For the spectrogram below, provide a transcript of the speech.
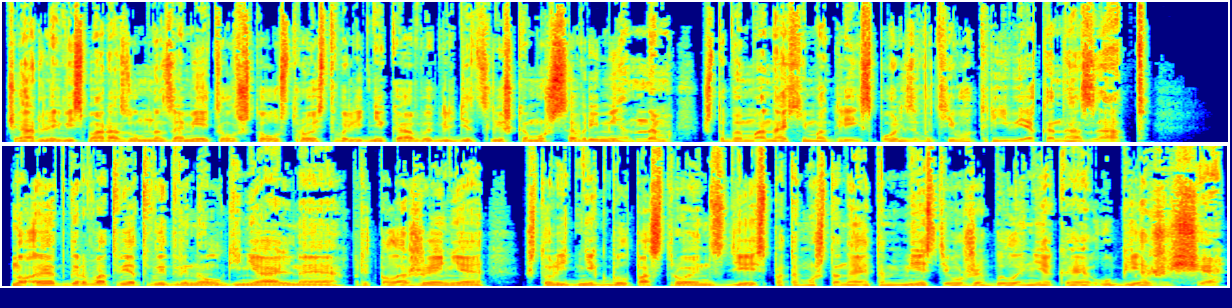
Чарли весьма разумно заметил, что устройство ледника выглядит слишком уж современным, чтобы монахи могли использовать его три века назад. Но Эдгар в ответ выдвинул гениальное предположение, что ледник был построен здесь, потому что на этом месте уже было некое убежище.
